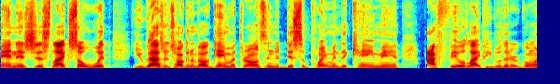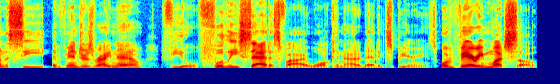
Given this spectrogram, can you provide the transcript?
And it's just like so what you guys are talking about Game of Thrones and the disappointment that came in. I feel like people that are going to see Avengers right now feel fully satisfied walking out of that experience, or very much so.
